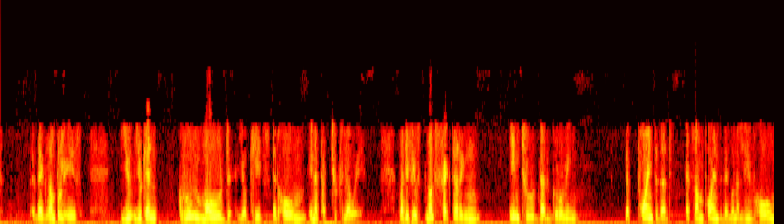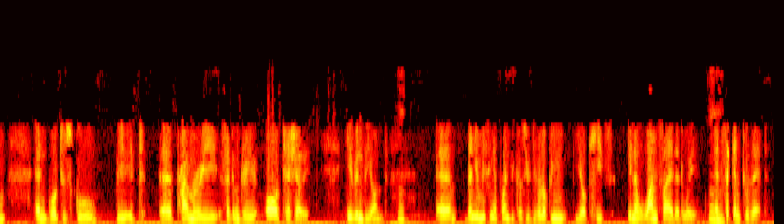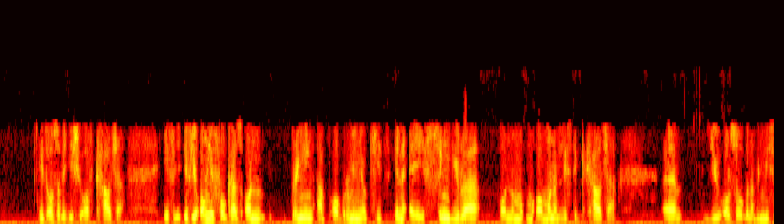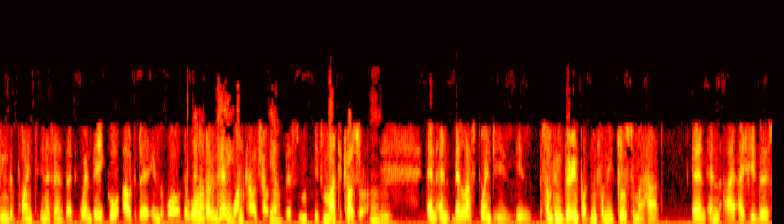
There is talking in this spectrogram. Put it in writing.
The example is you you can groom mold your kids at home in a particular way, but if you're not factoring into that grooming, the point that at some point they're going to leave home and go to school, be it uh, primary, secondary, or tertiary, even beyond. Um, then you're missing a point because you're developing your kids in a one-sided way. And second to that, it's also the issue of culture. If you, if you only focus on bringing up or grooming your kids in a singular or, or monolithic culture, um, you also going to be missing the point in a sense that when they go out there in the world, the world doesn't prepared. have one culture, Yeah. but this, it's multicultural. Hmm. Hmm. And and the last point is is something very important for me, close to my heart, and and I, I see this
